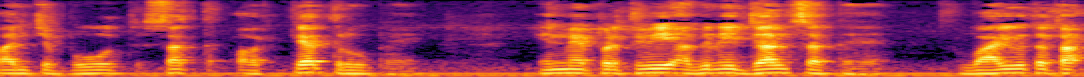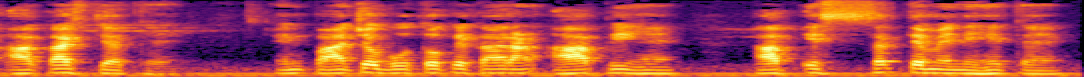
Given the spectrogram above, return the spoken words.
पंचभूत, सत्य और त्यत रूप है। इनमें पृथ्वी, अग्नि, जल सत्य है। वायु तथा आकाश त्यत है। इन पाँचों भूतों के कारण आप ही हैं। आप इस सत्य में निहित हैं,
